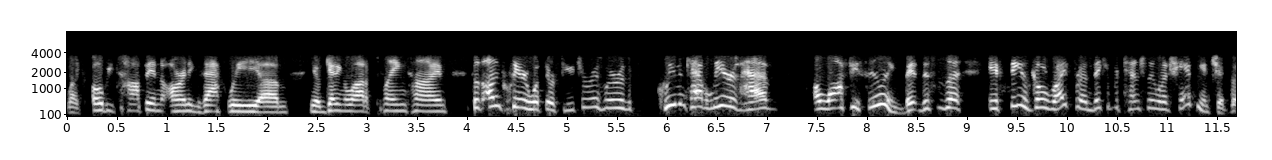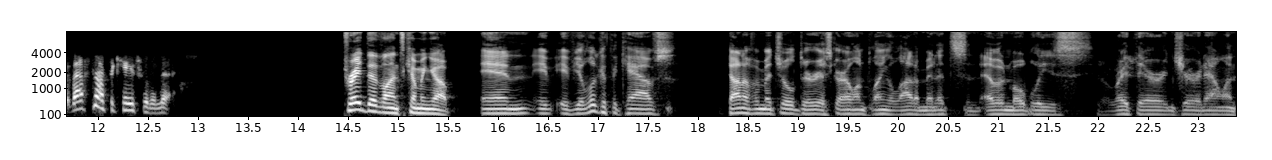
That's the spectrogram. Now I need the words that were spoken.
like Obi Toppin aren't exactly, um, you know, getting a lot of playing time. So it's unclear what their future is. Whereas the Cleveland Cavaliers have a lofty ceiling. This is a if things go right for them, they could potentially win a championship. But that's not the case for the Knicks. Trade deadline's coming up. And if, if you look at the Cavs, Donovan Mitchell, Darius Garland playing a lot of minutes, and Evan Mobley's right there, and Jarrett Allen.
